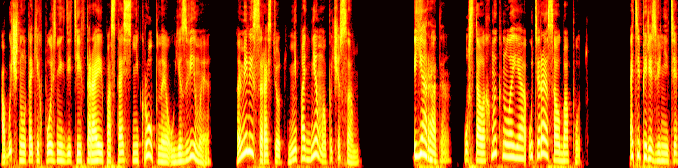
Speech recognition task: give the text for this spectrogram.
Обычно у таких поздних детей вторая ипостась не крупная, уязвимая, а Мелисса растет не по дням, а по часам. «Я рада», — устало хмыкнула я, утирая с. «А теперь извините,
